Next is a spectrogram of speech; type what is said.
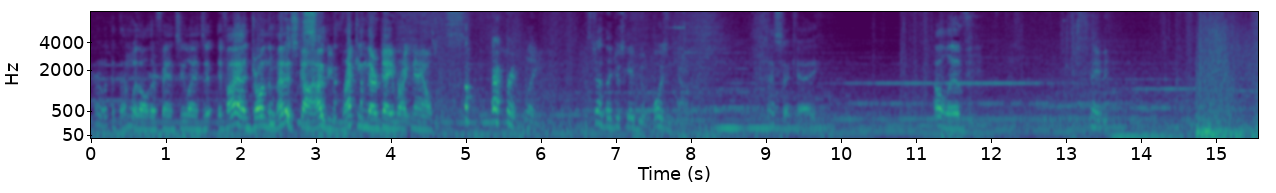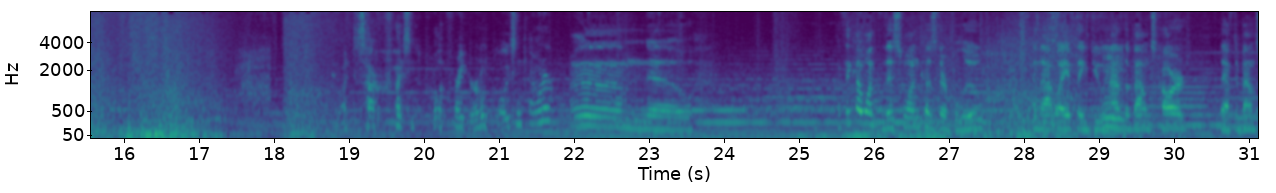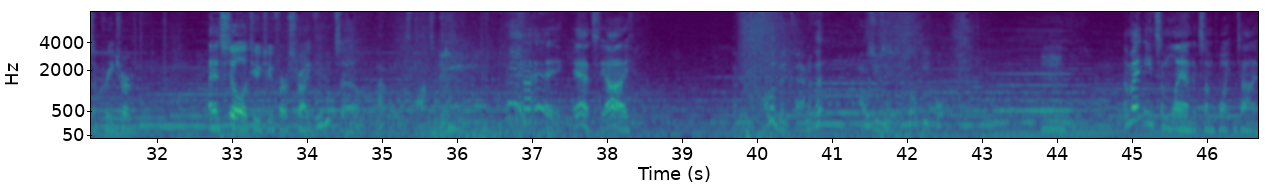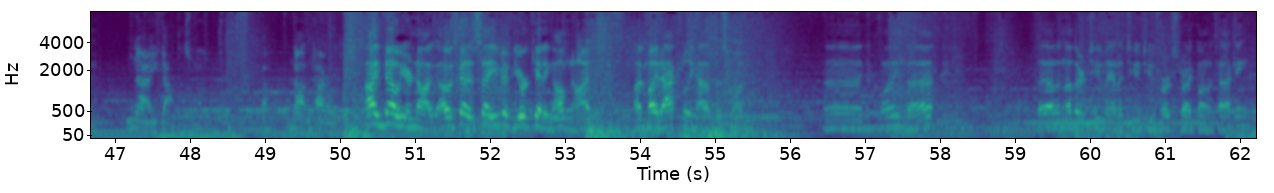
oh, look at them with all their fancy lands. If I had drawn the Meta Sky, I'd be wrecking their day right now. Apparently. Instead, they just gave you a poison counter. That's okay. I'll live. Maybe. Would you like to sacrifice and to proliferate your own poison counter? Um, no. I think I want this one because they're blue, and that way, if they do have the bounce card, they have to bounce a creature. And it's still a 2 2 first strike, so. That one is toxic. Oh, Hey! hey, yeah, it's the eye. I mean, I'm a big fan of it. I was using it to kill people. I might need some land at some point in time. Nah, you got this one. I'm not entirely kidding. I know you're not. I was gonna say, even if you're kidding, I'm not. I might actually have this one. Uh, decline that. Lay out another 2 mana 2 2 first strike on attacking.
